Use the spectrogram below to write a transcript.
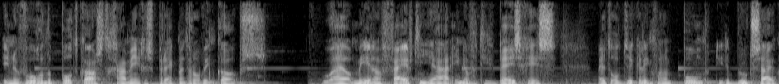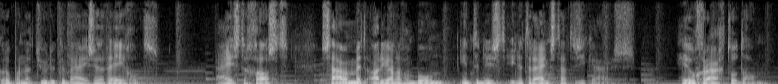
In de volgende podcast gaan we in gesprek met Robin Koops. Hoe hij al meer dan 15 jaar innovatief bezig is met de ontwikkeling van een pomp die de bloedsuiker op een natuurlijke wijze regelt. Hij is de gast samen met Ariane van Bon, internist in het Rijnstatenziekenhuis. Heel graag tot dan.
